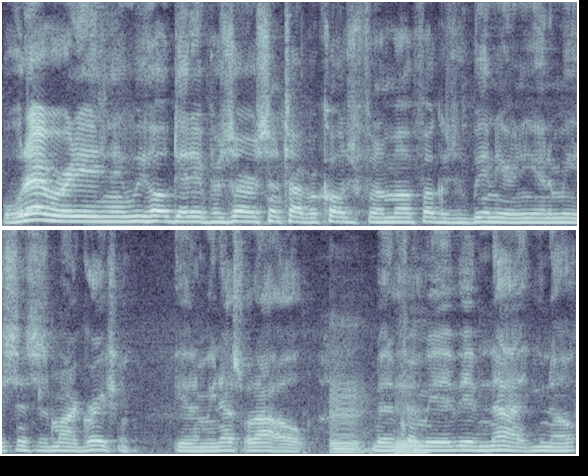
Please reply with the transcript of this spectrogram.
whatever it is, and we hope that it preserves some type of culture for the motherfuckers who've been here. You know what I mean? Since its migration. You know what I mean? That's what I hope. Mm. But Yeah. for me, if, if not, you know.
